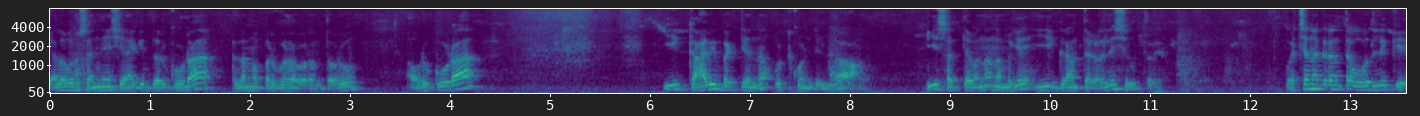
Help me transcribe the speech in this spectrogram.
ಕೆಲವರು ಸನ್ಯಾಸಿ ಆಗಿದ್ದರೂ ಕೂಡ ಅಲ್ಲಮ್ಮ ಪರ್ಬರವರಂಥವರು ಅವರು ಕೂಡ ಈ ಕಾವಿ ಬಟ್ಟೆಯನ್ನು ಉಟ್ಕೊಂಡಿಲ್ಲ. ಈ ಸತ್ಯವನ್ನು ನಮಗೆ ಈ ಗ್ರಂಥಗಳಲ್ಲಿ ಸಿಗುತ್ತದೆ. ವಚನ ಗ್ರಂಥ ಓದಲಿಕ್ಕೆ,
